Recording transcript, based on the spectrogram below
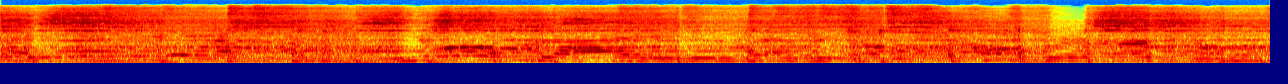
Your life has become so personal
